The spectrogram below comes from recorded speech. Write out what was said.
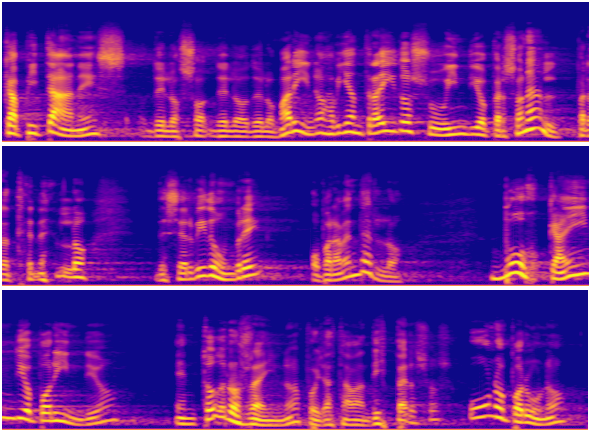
capitanes de los, de, los marinos habían traído su indio personal para tenerlo de servidumbre o para venderlo. Busca indio por indio en todos los reinos, pues ya estaban dispersos, uno por uno,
